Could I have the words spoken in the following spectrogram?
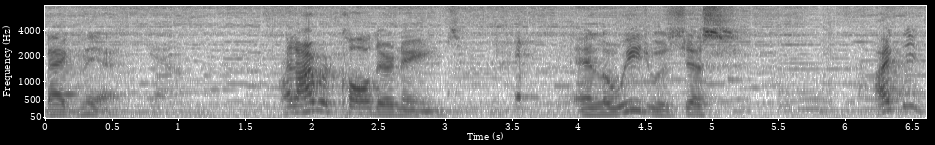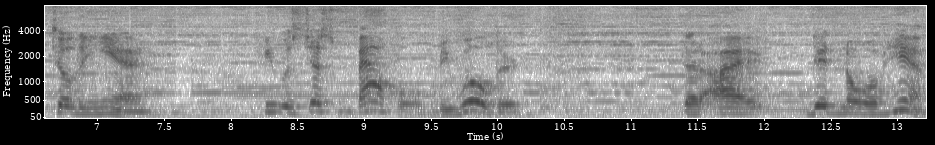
back then, and I would call their names, and Luigi was just, I think till the end, he was just baffled, bewildered that I didn't know of him.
